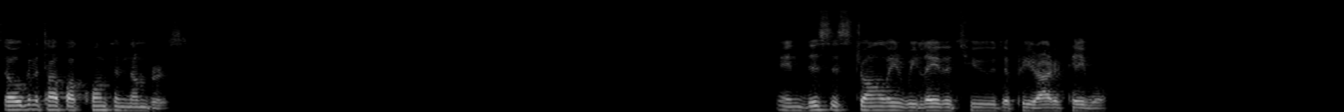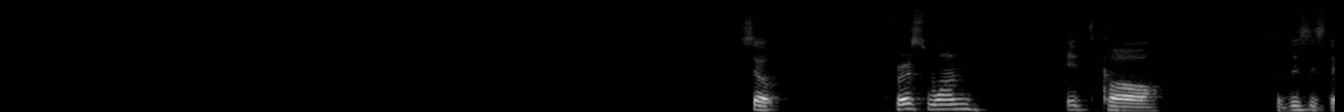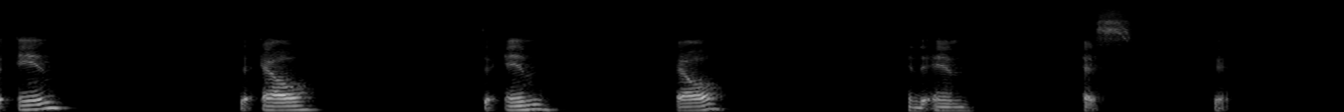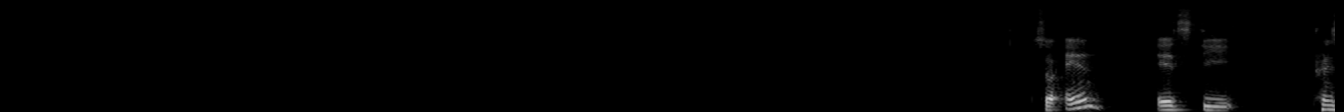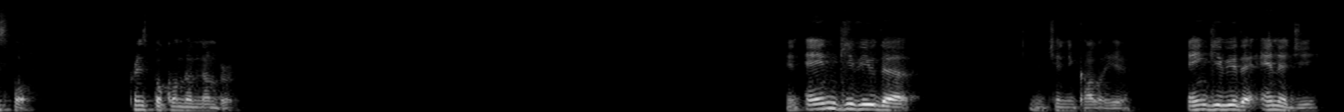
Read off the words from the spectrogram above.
So we're going to talk about quantum numbers. And this is strongly related to the periodic table. So first one, it's called, so this is the N, the L, the M, L, and the M, S. Okay. So N is the principal, principal quantum number. And N give you the, let me change changing color here. N give you the energy.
